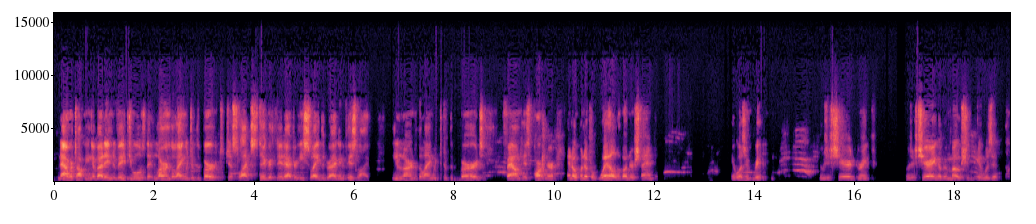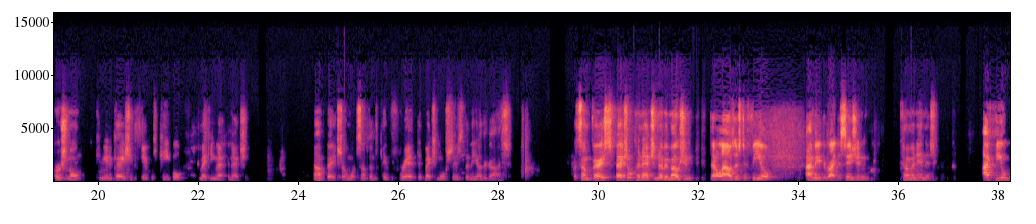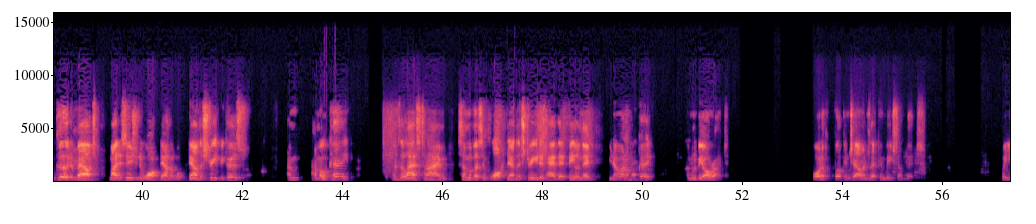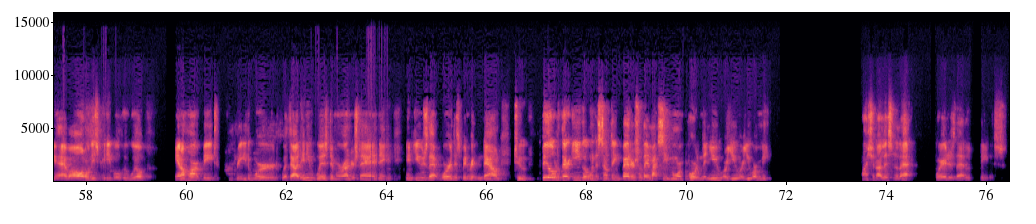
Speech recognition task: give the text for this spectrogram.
Now we're talking about individuals that learn the language of the birds, just like Sigurd did after he slayed the dragon of his life. He learned the language of the birds found his partner and opened up a well of understanding. It wasn't written, it was a shared drink, it was a sharing of emotion, it was a personal communication, it was people making that connection. Not based on what something that they've read that makes more sense than the other guys, but some very special connection of emotion that allows us to feel I made the right decision coming in this I feel good about my decision to walk down the down the street because I'm I'm okay. When's the last time some of us have walked down the street and had that feeling that you know what I'm okay, I'm gonna be all right. What a fucking challenge that can be some days. When you have all of these people who will, in a heartbeat, read a word without any wisdom or understanding and use that word that's been written down to build their ego into something better so they might seem more important than you or you or you or me. Why should I listen to that? Where does that lead us?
